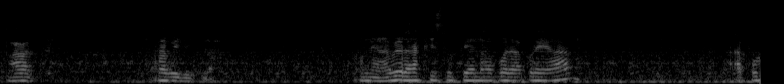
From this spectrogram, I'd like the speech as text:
ભાગ. આવી રીતના. અને હવે રાખીશું તેના પર આપણે આ, આપણું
